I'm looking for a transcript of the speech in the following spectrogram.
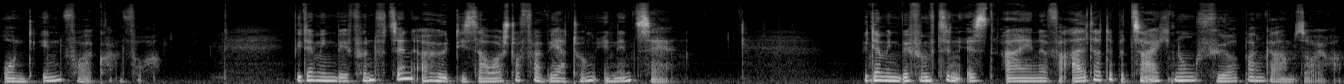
und in Vollkorn vor. Vitamin B15 erhöht die Sauerstoffverwertung in den Zellen. Vitamin B15 ist eine veralterte Bezeichnung für Bangamsäure.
